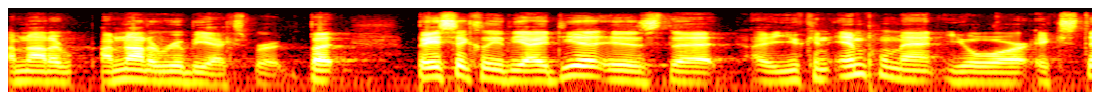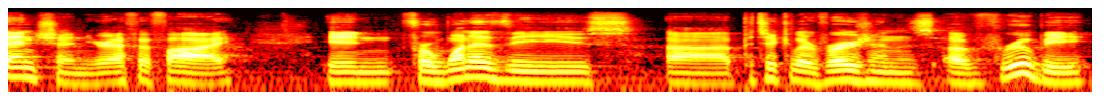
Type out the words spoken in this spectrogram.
I'm not a, I'm not a Ruby expert, but basically the idea is that uh, you can implement your extension, your FFI, in, for one of these uh, particular versions of Ruby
